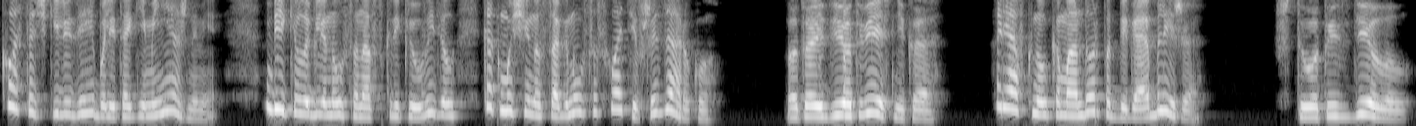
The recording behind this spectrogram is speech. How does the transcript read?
Косточки людей были такими нежными. Бикел оглянулся на вскрик и увидел, как мужчина согнулся, схватившись за руку. «Отойди от вестника!» – рявкнул командор, подбегая ближе. «Что ты сделал?»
